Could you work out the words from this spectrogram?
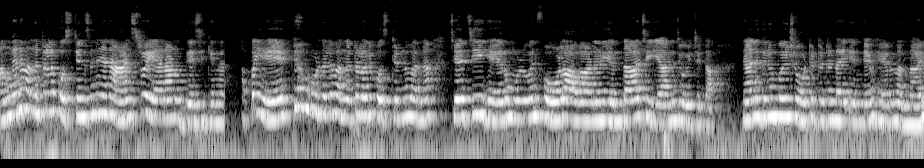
അങ്ങനെ വന്നിട്ടുള്ള ക്വസ്റ്റ്യൻസിന് ഞാൻ ആൻസർ ചെയ്യാനാണ് ഉദ്ദേശിക്കുന്നത്. അപ്പൊ ഏറ്റവും കൂടുതൽ വന്നിട്ടുള്ള ഒരു ക്വസ്റ്റ്യൻ എന്ന് പറഞ്ഞാൽ ചേച്ചി ഹെയർ മുഴുവൻ ഫോളോ ആവാണ്. എന്താ ചെയ്യാന്ന് ചോദിച്ചിട്ടാ. ഞാൻ ഇതിനു മുമ്പ് ഒരു ഷോർട്ട് ഇട്ടിട്ടുണ്ടായി. എന്റെയും ഹെയർ നന്നായി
